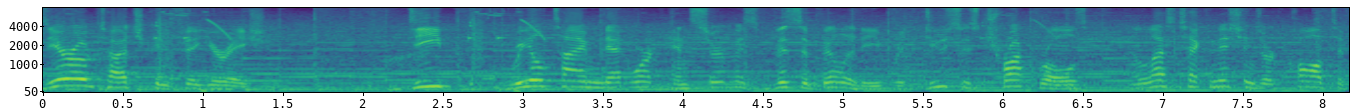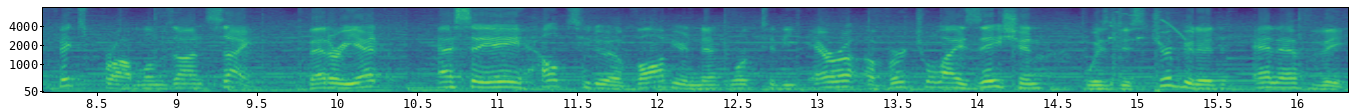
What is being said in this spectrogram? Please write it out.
zero-touch configuration. Deep, real-time network and service visibility reduces truck rolls unless technicians are called to fix problems on site. Better yet, SAA helps you to evolve your network to the era of virtualization with distributed NFV.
